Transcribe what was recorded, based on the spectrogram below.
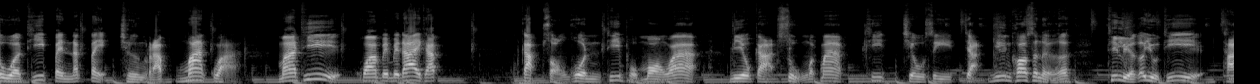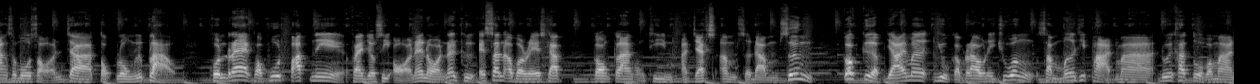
ตัวที่เป็นนักเตะเชิงรับมากกว่า มาที่ความเป็นไปได้ครับ กับ 2 คนที่ผมมองว่ามีโอกาสสูงมากๆ ที่เชลซีจะยื่นข้อเสนอ ที่เหลือก็อยู่ที่ทางสโมสรจะตกลงหรือเปล่า คนแรกพอพูดปั๊บนี่แฟนเชลซีอ๋อแน่นอน นั่นคือเอซันอัลบาเรสครับ กองกลางของทีมอา j จ็กซ์อัมสเตอร์ดัมซึ่งก็เกือบย้ายมาอยู่กับเราในช่วงซัมเมอร์ที่ผ่านมาด้วยค่าตัวประมาณ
